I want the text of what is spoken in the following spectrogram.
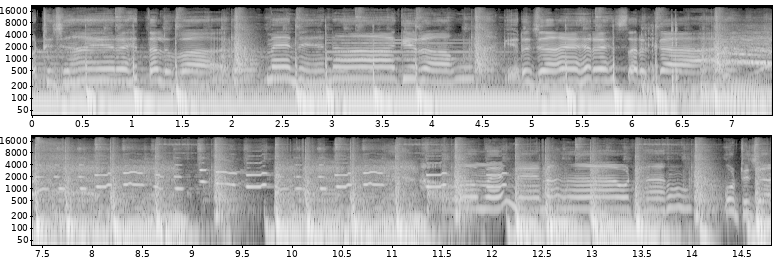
उठ जाए रहे तलवार। मैंने ना गिराऊं गिर जाए रहे सरकार। हाँ मैंने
